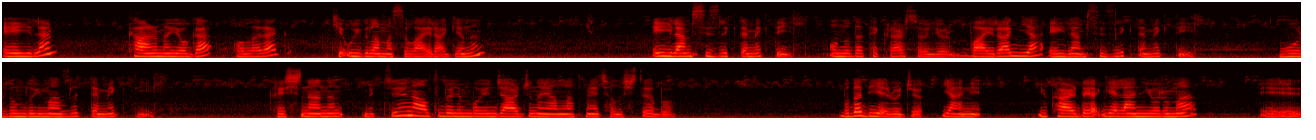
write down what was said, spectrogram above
eylem karma yoga olarak ki uygulaması Vairagya'nın eylemsizlik demek değil. Onu da tekrar söylüyorum. Vairagya eylemsizlik demek değil. Vurdum duymazlık demek değil. Krishna'nın bütün altı bölüm boyunca Arjuna'ya anlatmaya çalıştığı bu. Bu da diğer ucu. Yani yukarıda gelen yoruma e,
